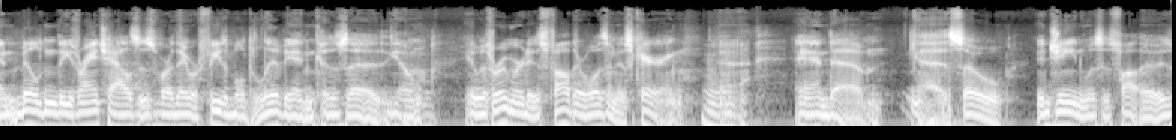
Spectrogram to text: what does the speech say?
and building these ranch houses where they were feasible to live in because uh, you know it was rumored his father wasn't as caring, Mm-hmm. uh, and um, uh, so. Gene was his father, is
